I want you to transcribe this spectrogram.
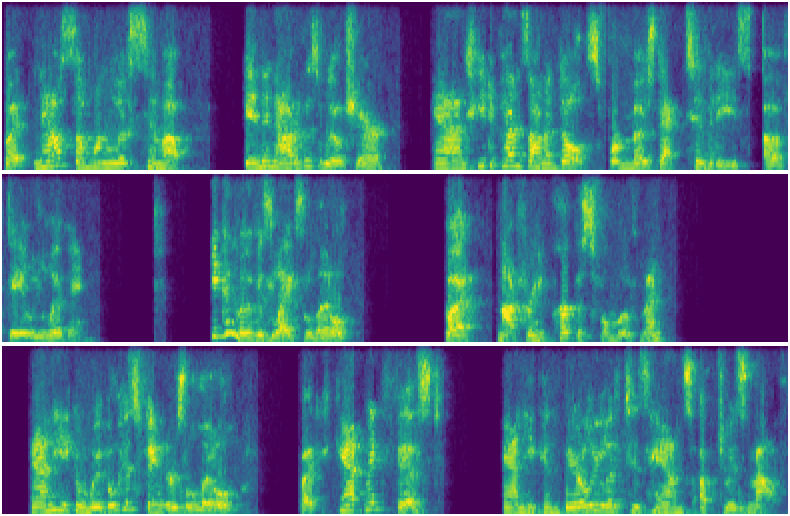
but now someone lifts him up in and out of his wheelchair and he depends on adults for most activities of daily living. He can move his legs a little, but not for any purposeful movement. And he can wiggle his fingers a little, but he can't make fist, and he can barely lift his hands up to his mouth.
